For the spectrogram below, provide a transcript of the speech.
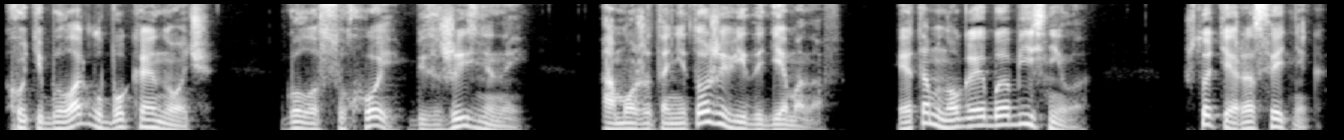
хоть и была глубокая ночь. Голос сухой, безжизненный. А может, они тоже виды демонов? Это многое бы объяснило. Что тебе, рассветник?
